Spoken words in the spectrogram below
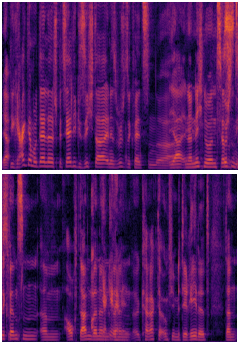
Ja. Die Charaktermodelle, speziell die Gesichter in den Zwischensequenzen. äh, Ja, in, nee. nicht nur in nicht so Zwischensequenzen, ähm, auch dann, Oh, wenn, ja, ein, wenn ein äh, Charakter irgendwie mit dir redet, dann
